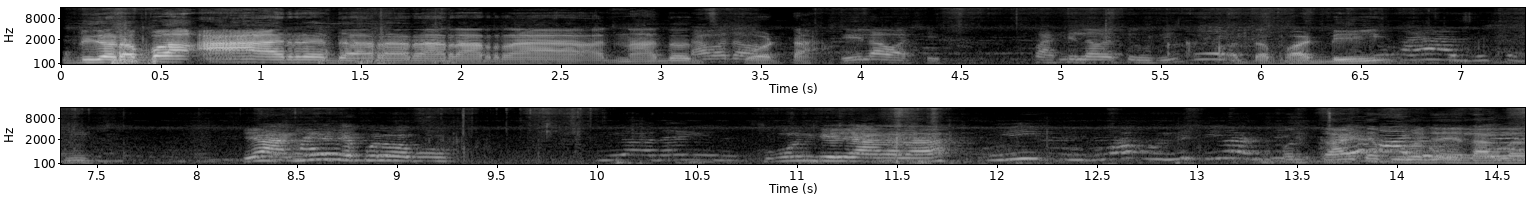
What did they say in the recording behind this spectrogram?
पोपटीचा डब्बा? आर दारा रा रा रा. नादच उभी. आता हे बाबू कोण गेले आणायला? पण काय त्या पुराच्या लागला?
